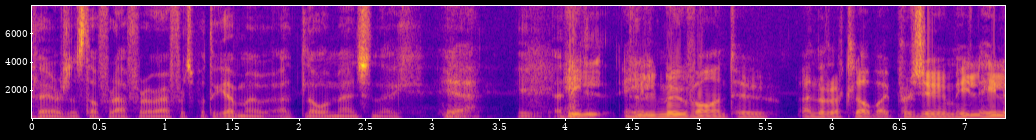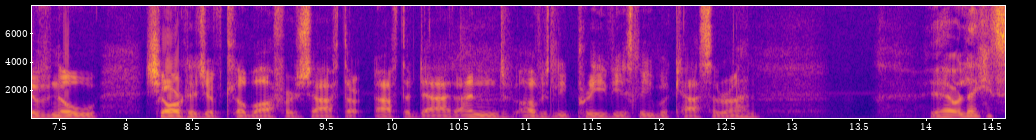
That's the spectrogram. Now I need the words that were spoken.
players and stuff for that for their efforts. But to gave him a, a glowing mention. Like he, yeah, he, he'll the- he'll move on to another club, I presume. He'll he'll have no shortage of club offers after after that, and obviously previously with Castlerahan. Yeah, well, like he's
